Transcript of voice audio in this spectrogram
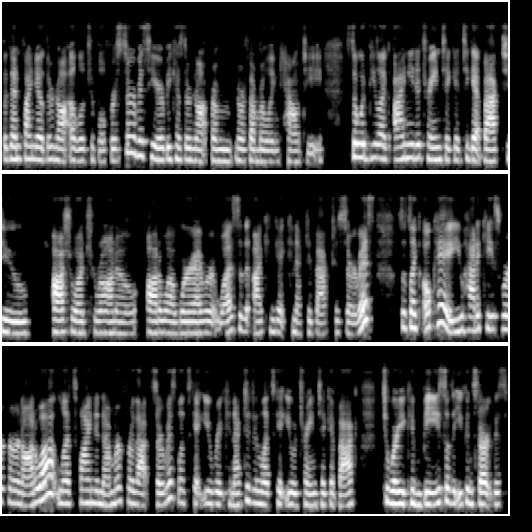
but then find out they're not eligible for service here because they're not from Northumberland County. So it would be like, I need a train ticket to get back to Oshawa, Toronto, Ottawa, wherever it was, so that I can get connected back to service. So it's like, okay, you had a caseworker in Ottawa. Let's find a number for that service. Let's get you reconnected and let's get you a train ticket back to where you can be so that you can start this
